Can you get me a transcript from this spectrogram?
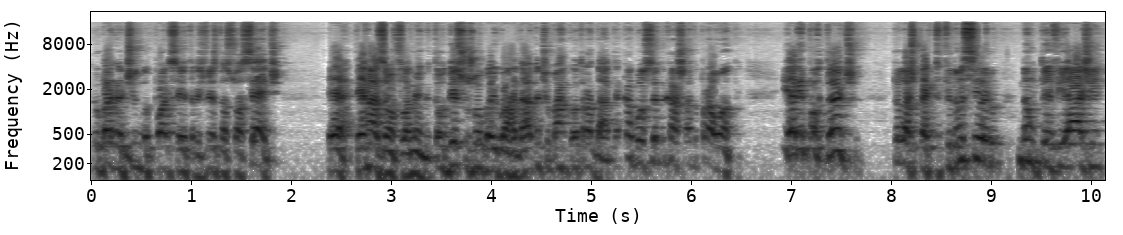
e o Bragantino não pode sair três vezes da sua sede? É, tem razão, Flamengo. Então deixa o jogo aí guardado, a gente marca outra data. Acabou sendo encaixado para ontem. E era importante pelo aspecto financeiro, não ter viagem,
